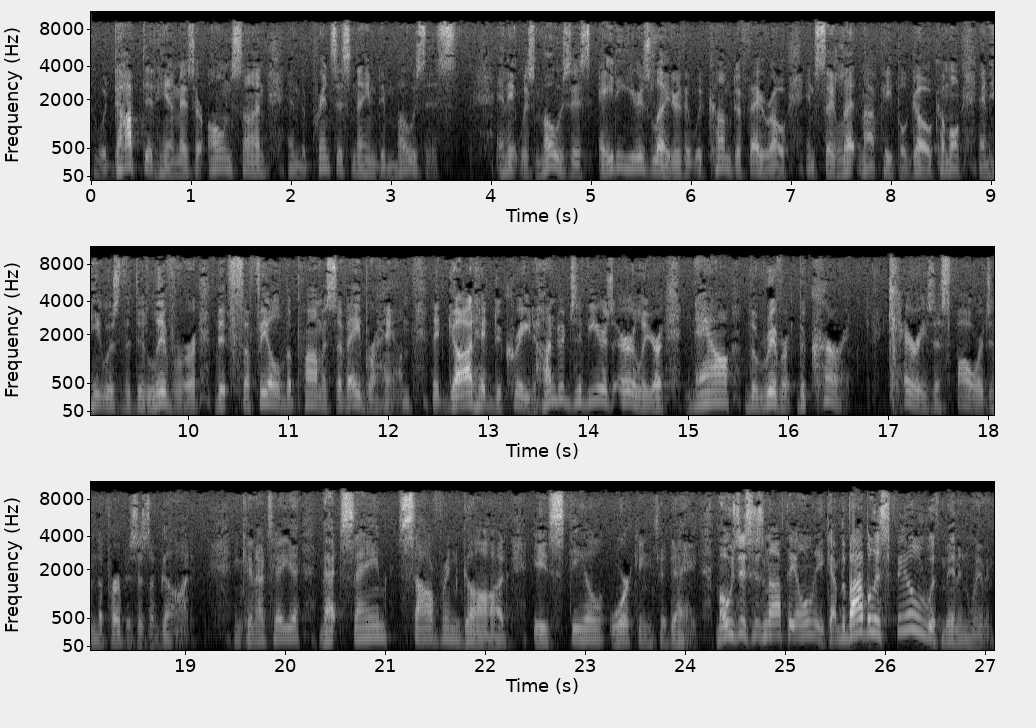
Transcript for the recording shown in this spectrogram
who adopted him as her own son, and the princess named him Moses. And it was Moses, 80 years later, that would come to Pharaoh and say, Let my people go. Come on. And he was the deliverer that fulfilled the promise of Abraham that God had decreed hundreds of years earlier. Now the river, the current, carries us forwards in the purposes of God. And can I tell you, that same sovereign God is still working today. Moses is not the only account. The Bible is filled with men and women.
